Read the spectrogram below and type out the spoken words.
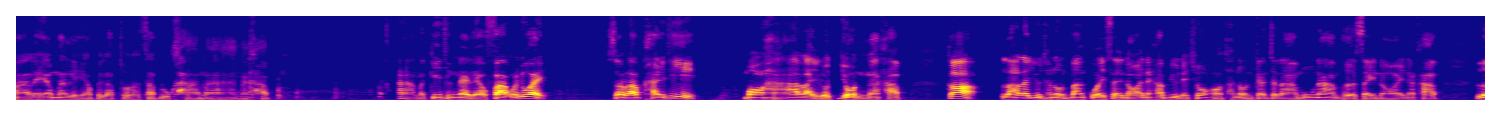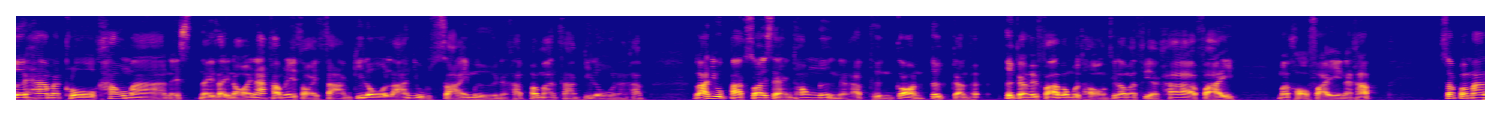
มาแล้วมาแล้วไปรับโทรศัพท์ลูกค้ามานะครับอ่าเมื่อกี้ถึงไหนแล้วฝากไว้ด้วยสำหรับใครที่มองหาอะไหล่รถยนต์นะครับ ก็ร้านเราอยู่ถนนบางกรวยไซน้อยนะครับอยู่ในช่วงของถนนกาญจนามุ่งหน้าอำเภอไซน้อยนะครับ เลย5แมคโครเข้ามาในในไซน้อยนะ เข้ามาในซอย 3 กิโลร้านอยู่ซ้ายมือนะครับ ประมาณ 3 กิโลนะครับ ร้านอยู่ปากซอยแสงทองหนึ่งนะครับ ถึงก่อนตึกการตึกการไฟฟ้าบางบัวทองที่เรามาเสียค่าไฟมาขอไฟนะครับ สักประมาณ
